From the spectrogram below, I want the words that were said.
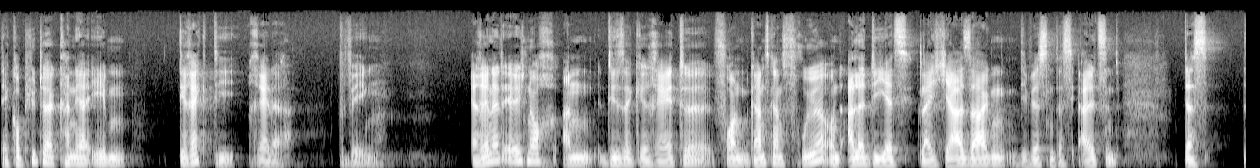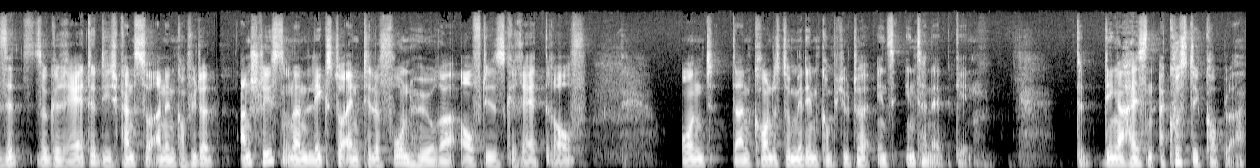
Der Computer kann ja eben direkt die Räder bewegen. Erinnert ihr euch noch an diese Geräte von ganz, ganz früher? Und alle, die jetzt gleich Ja sagen, die wissen, dass sie alt sind. Das sind so Geräte, die kannst du an den Computer anschließen und dann legst du einen Telefonhörer auf dieses Gerät drauf. Und dann konntest du mit dem Computer ins Internet gehen. Die Dinger heißen Akustikkoppler.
